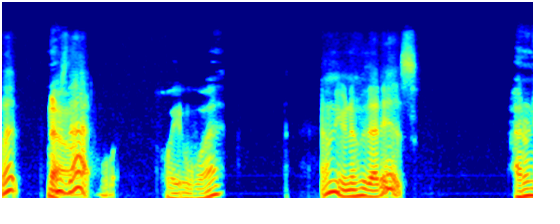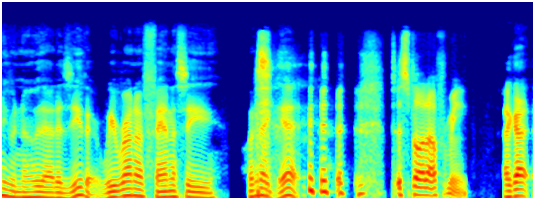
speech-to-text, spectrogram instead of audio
What? No. Who's that? Wait, what? I don't even know who that is. I don't even know who that is either. We run a fantasy. What did I get? Spell it out for me. I got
